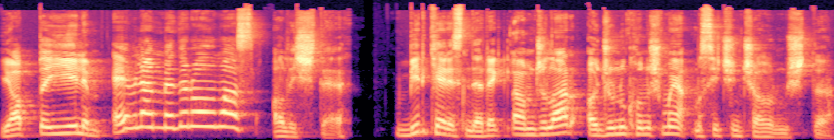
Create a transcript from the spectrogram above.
Yap da yiyelim. Evlenmeden olmaz. Al işte. Bir keresinde reklamcılar Acun'u konuşma yapması için çağırmıştı.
